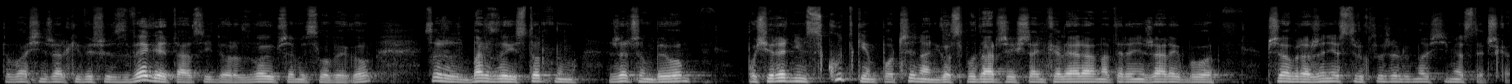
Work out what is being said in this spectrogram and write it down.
to właśnie żarki wyszły z wegetacji do rozwoju przemysłowego, co bardzo istotną rzeczą było, pośrednim skutkiem poczynań gospodarczych Steinkellera na terenie Żarek było przeobrażenie w strukturze ludności miasteczka.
